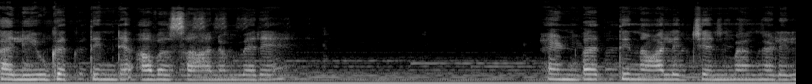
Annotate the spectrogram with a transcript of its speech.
കലിയുഗത്തിന്റെ അവസാനം വരെ എൺപത്തിനാല് ജന്മങ്ങളിൽ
